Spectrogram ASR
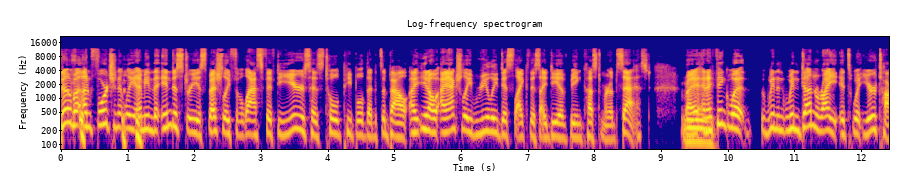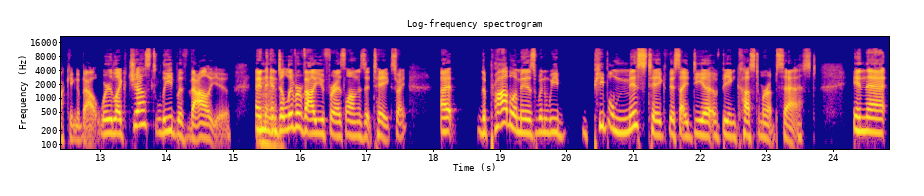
No, but unfortunately, I mean, the industry, especially for the last 50 years, has told people that it's about, I, you know, I actually really dislike this idea of being customer obsessed. Right. And I Mm, think what, when, when done right, it's what you're talking about. Where like just lead with value and, Mm. and deliver value for as long as it takes. Right. Uh, the problem is when we, people mistake this idea of being customer obsessed in that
